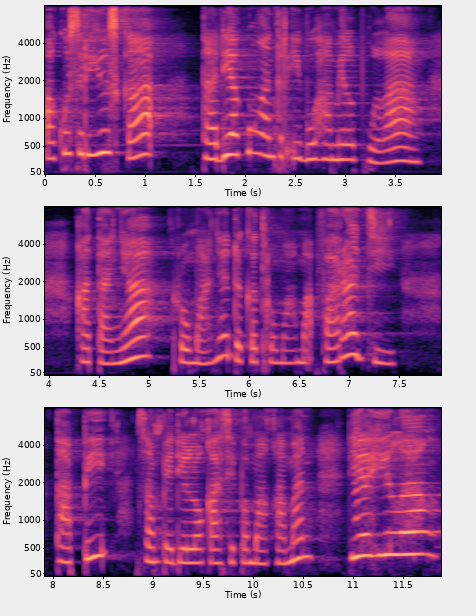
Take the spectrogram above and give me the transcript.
Aku serius kak. Tadi aku nganter ibu hamil pulang. Katanya rumahnya deket rumah Mak Faraji. Tapi sampai di lokasi pemakaman dia hilang.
